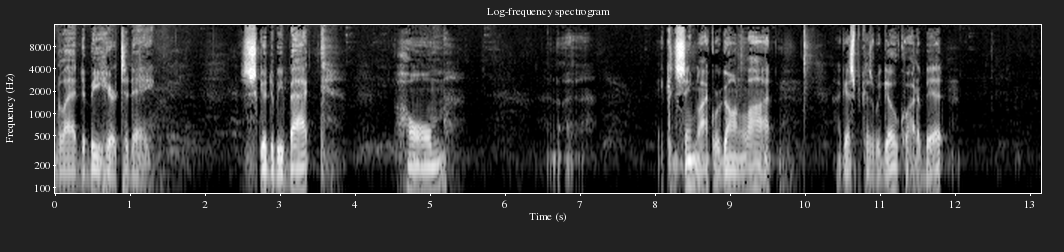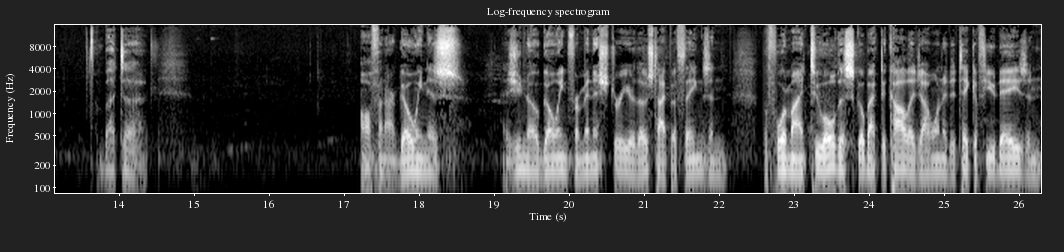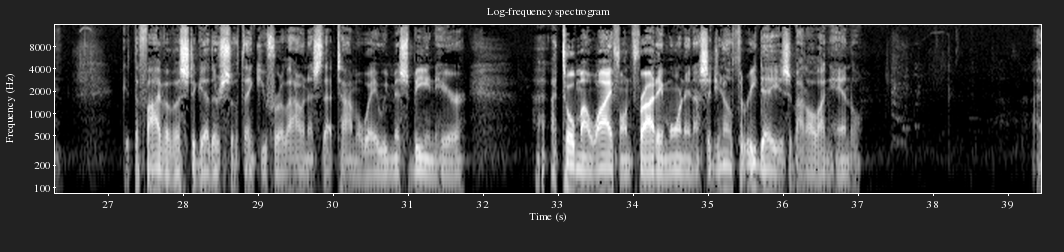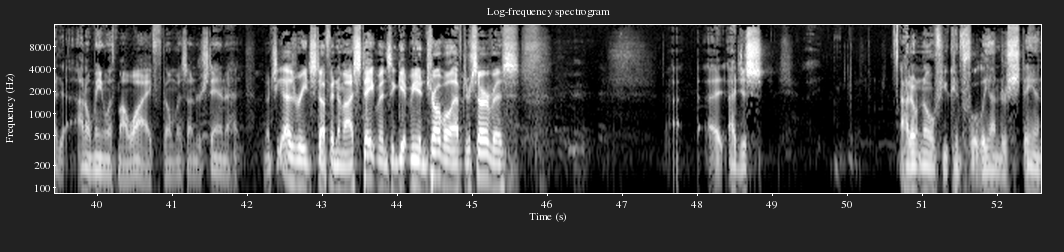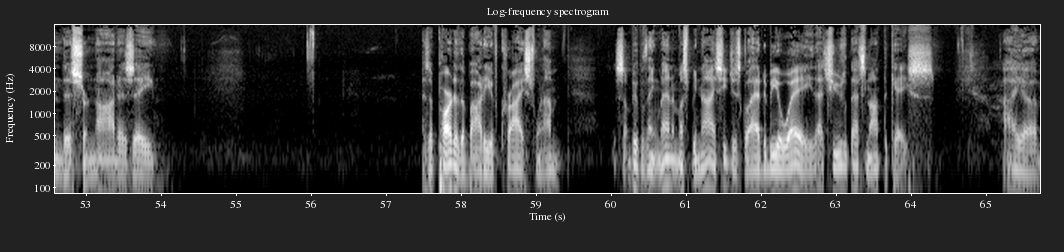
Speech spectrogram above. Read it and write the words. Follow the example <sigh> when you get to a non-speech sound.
I'm glad to be here today. It's good to be back home. It can seem like we're gone a lot, I guess because we go quite a bit. But uh, often our going is, as you know, going for ministry or those type of things. And before my two oldest go back to college, I wanted to take a few days and get the five of us together. So thank you for allowing us that time away. We miss being here. I, told my wife on Friday morning, I said, you know, three days is about all I can handle. I, I don't mean with my wife, don't misunderstand. Don't you guys read stuff into my statements and get me in trouble after service? I, I just, I don't know if you can fully understand this or not as a as a part of the body of Christ when I'm some people think, man, it must be nice. He's just glad to be away. That's usually, that's not the case. I, uh,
